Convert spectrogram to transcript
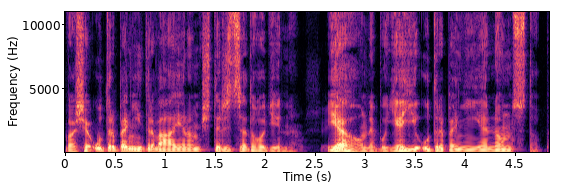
Vaše utrpení trvá jenom 40 hodin. Jeho nebo její utrpení je non-stop.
